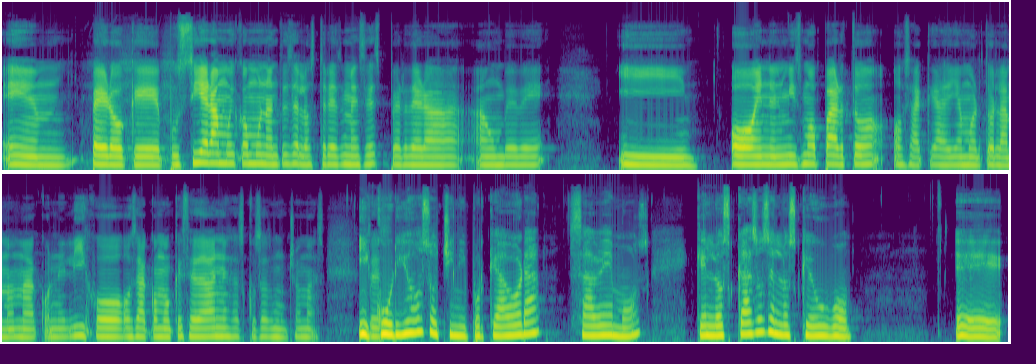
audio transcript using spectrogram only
em, pero que pues sí era muy común antes de los tres meses perder a, un bebé y o en el mismo parto, o sea, que haya muerto la mamá con el hijo, o sea, como que se daban esas cosas mucho más. Y curioso, Chini, porque ahora sabemos que en los casos en los que hubo eh,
